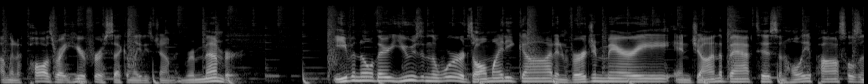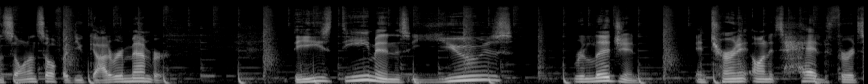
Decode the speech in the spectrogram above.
I'm going to pause right here for a second, ladies and gentlemen. Remember, even though they're using the words Almighty God and Virgin Mary and John the Baptist and Holy Apostles and so on and so forth, you got to remember these demons use religion and turn it on its head for its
